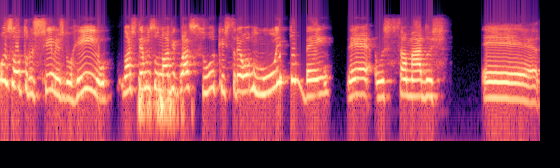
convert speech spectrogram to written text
Os outros times do Rio, nós temos o Nova Iguaçu, que estreou muito bem, né? os chamados é,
